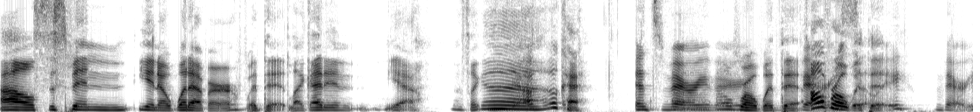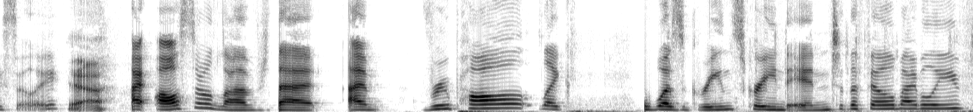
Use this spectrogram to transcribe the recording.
I'll suspend, you know, whatever with it." Like I didn't yeah. I was like, uh, Yeah. okay. It's very, I'll very roll with it. I'll roll with silly. it. Very silly. Yeah. I also loved that um RuPaul like was green screened into the film, I believe.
